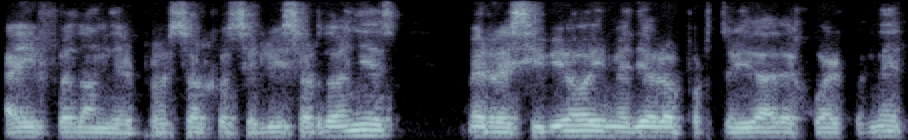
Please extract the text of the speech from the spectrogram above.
Ahí fue donde el profesor José Luis Ordóñez me recibió y me dio la oportunidad de jugar con él.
